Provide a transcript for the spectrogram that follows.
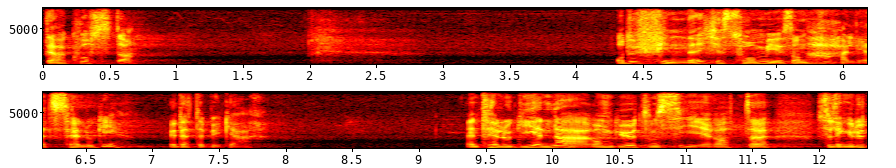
Det har kosta. Og du finner ikke så mye sånn herlighetsteologi i dette bygget her. En teologi, en lære om Gud som sier at eh, så lenge du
